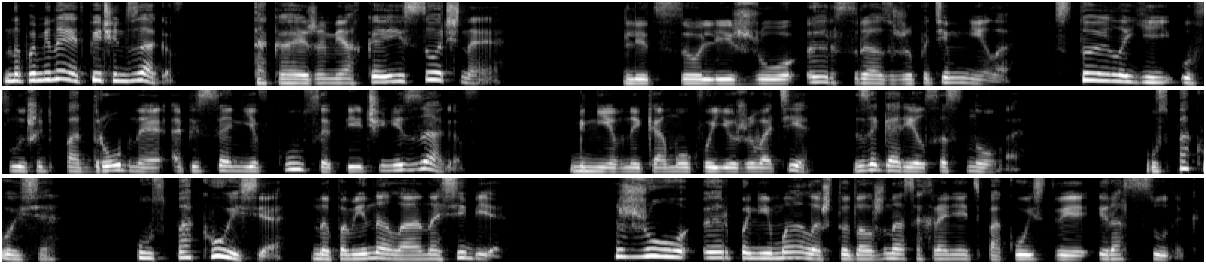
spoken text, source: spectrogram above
Напоминает печень загов. Такая же мягкая и сочная. Лицо Ли Жуо Эр сразу же потемнело, стоило ей услышать подробное описание вкуса печени загов. Гневный комок в ее животе загорелся снова. «Успокойся, успокойся», — напоминала она себе. Жуо Эр понимала, что должна сохранять спокойствие и рассудок.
